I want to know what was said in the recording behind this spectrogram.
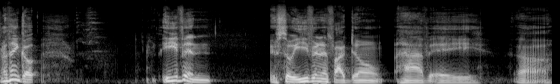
I think uh, even so, even if I don't have a, uh,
